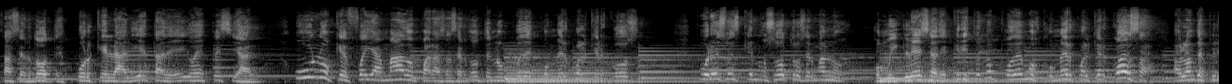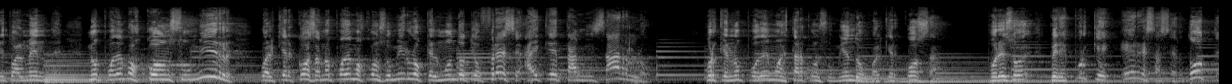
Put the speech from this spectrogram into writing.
sacerdotes, porque la dieta de ellos es especial. Uno que fue llamado para sacerdote no puede comer cualquier cosa. Por eso es que nosotros, hermanos, como iglesia de Cristo, no podemos comer cualquier cosa, hablando espiritualmente. No podemos consumir cualquier cosa, no podemos consumir lo que el mundo te ofrece. Hay que tamizarlo, porque no podemos estar consumiendo cualquier cosa. Por eso, pero es porque eres sacerdote.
